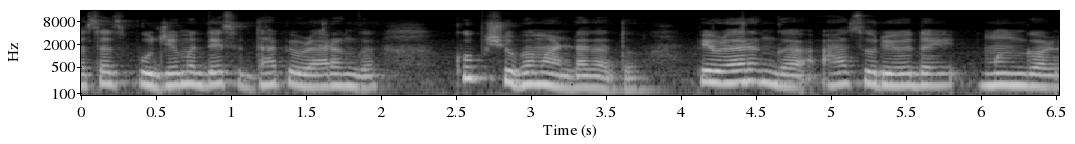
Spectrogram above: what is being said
तसंच पूजेमध्ये सुद्धा पिवळा रंग खूप शुभ मानला जातो. पिवळा रंग हा सूर्योदय मंगळ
